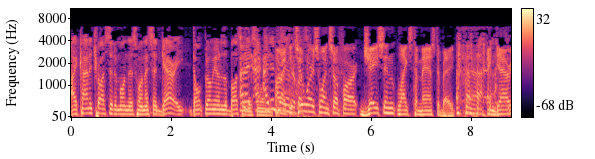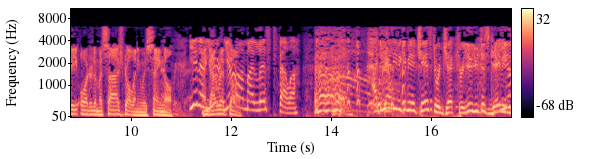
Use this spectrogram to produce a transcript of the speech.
I kind of trusted him on this one. I said, Gary, don't throw me under the bus with And I- this I- one. I didn't All right, the two worst ones so far, Jason likes to masturbate, and Gary ordered a massage girl when he was single. You know, and you're, ripped you're on my list, fella. well, you didn't even give me a chance to reject for you. You just gave me this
